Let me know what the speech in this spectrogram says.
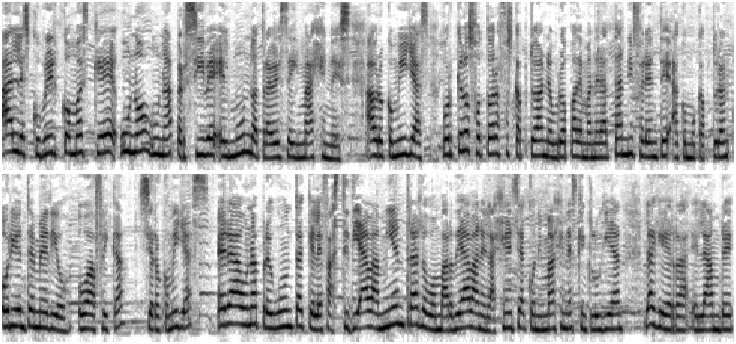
al descubrir cómo es que uno, una, percibe el mundo a través de imágenes. Abro comillas, ¿por qué los fotógrafos capturan Europa de manera tan diferente a como capturan Oriente Medio o África? Cierro comillas. Era una pregunta que le fastidiaba mientras lo bombardeaban en la agencia con imágenes que incluían la guerra, el hambre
